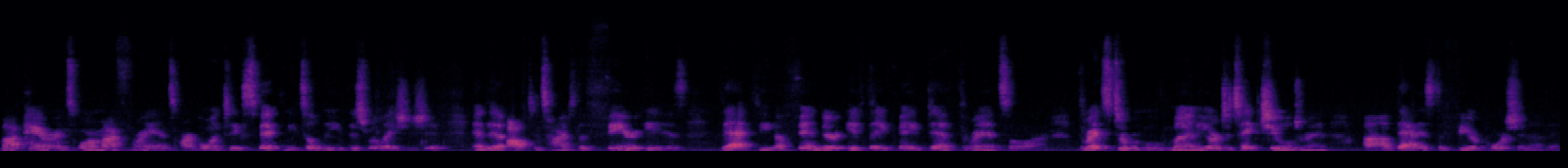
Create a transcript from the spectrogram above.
my parents or my friends are going to expect me to leave this relationship. And then oftentimes the fear is that the offender, if they've made death threats or threats to remove money or to take children, uh, that is the fear portion of it.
